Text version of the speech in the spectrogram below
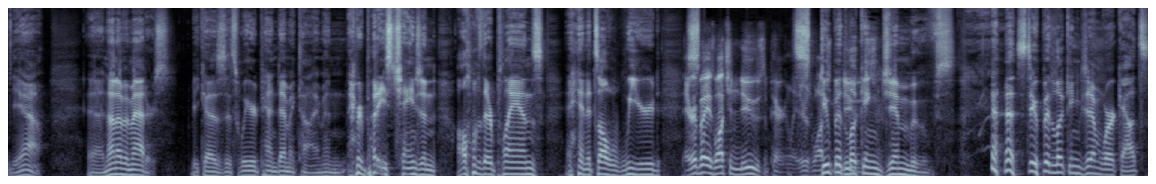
Yeah. Uh, none of it matters because it's weird pandemic time and everybody's changing all of their plans and it's all weird. Everybody's watching news, apparently. There's watching Stupid news. looking gym moves. Stupid looking gym workouts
